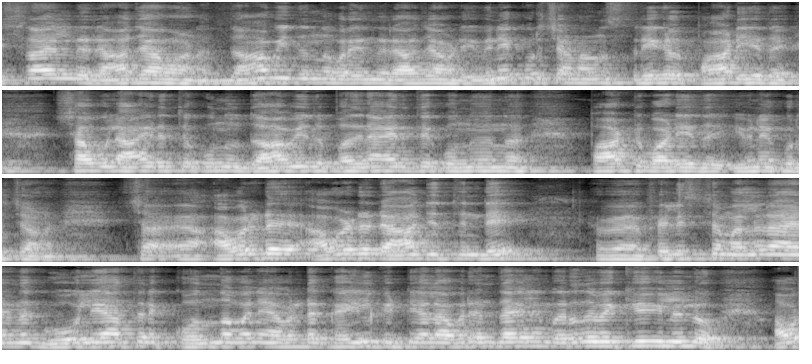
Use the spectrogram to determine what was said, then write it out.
ഇസ്രായേലിന്റെ രാജാവാണ് ദാവീദ് എന്ന് പറയുന്ന രാജാവാണ്. ഇവനെക്കുറിച്ചാണ് അന്ന് സ്ത്രീകൾ പാടിയത്. ഷൗൽ ആയിരത്തെ കൊന്നു ദാവീദ് പതിനായിരത്തെ കൊന്നു എന്ന് പാട്ട് പാടിയത് ഇവനെക്കുറിച്ചാണ്. അവരുടെ അവരുടെ രാജ്യത്തിന്റെ ഫെലിസ്റ്റ മല്ലനായിരുന്ന ഗോലിയാത്തിനെ കൊന്നവനെ അവരുടെ കയ്യിൽ കിട്ടിയാൽ അവരെന്തായാലും വെറുതെ വെക്കുകയില്ലല്ലോ. അവർ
